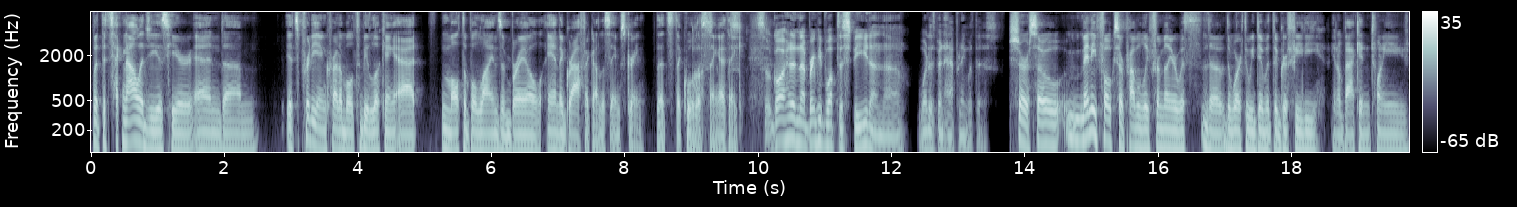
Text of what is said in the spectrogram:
but the technology is here, and um, it's pretty incredible to be looking at multiple lines of braille and a graphic on the same screen. That's the coolest awesome. thing I think. So go ahead and uh, bring people up to speed on uh, what has been happening with this. Sure. So many folks are probably familiar with the the work that we did with the Graphiti, you know, back in 20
